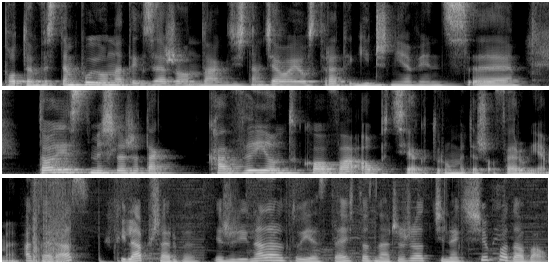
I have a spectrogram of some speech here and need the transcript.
potem występują na tych zarządach, gdzieś tam działają strategicznie, więc y, to jest myślę, że tak taka wyjątkowa opcja, którą my też oferujemy. A teraz chwila przerwy. Jeżeli nadal tu jesteś, to znaczy, że odcinek Ci się podobał.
